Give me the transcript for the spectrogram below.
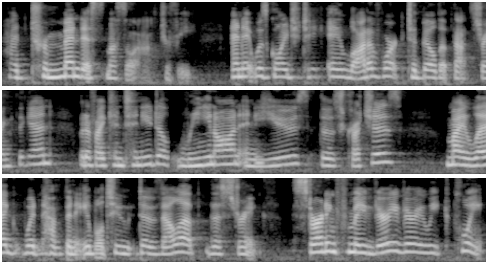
had tremendous muscle atrophy, and it was going to take a lot of work to build up that strength again. But if I continued to lean on and use those crutches, my leg would have been able to develop the strength, starting from a very, very weak point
